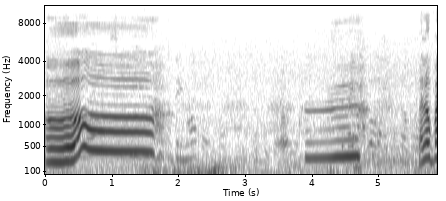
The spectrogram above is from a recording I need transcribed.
โอ้ไปลูกไป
